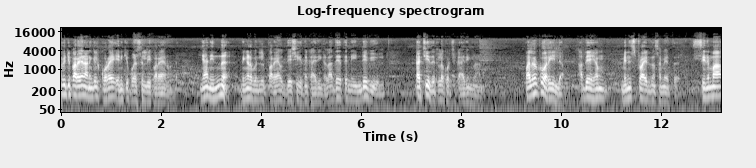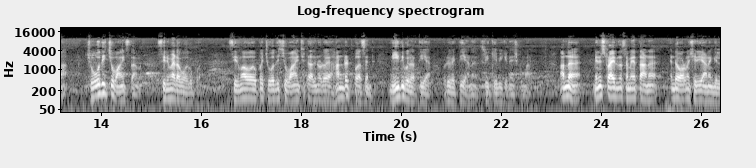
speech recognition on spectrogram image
പറ്റി പറയാനാണെങ്കിൽ കുറേ എനിക്ക് പേഴ്സണലി പറയാനുണ്ട്. ഞാൻ ഇന്ന് നിങ്ങളുടെ മുന്നിൽ പറയാൻ ഉദ്ദേശിക്കുന്ന കാര്യങ്ങൾ അദ്ദേഹത്തിന്റെ ഇന്റർവ്യൂവിൽ ടച്ച് ചെയ്തിട്ടുള്ള കുറച്ച് കാര്യങ്ങളാണ്. പലർക്കും അറിയില്ല അദ്ദേഹം മിനിസ്റ്റർ ആയിരുന്ന സമയത്ത് സിനിമ ചോദിച്ചു വാങ്ങിച്ചതാണ് സിനിമയുടെ വകുപ്പ്. സിനിമാ വകുപ്പ് ചോദിച്ചു വാങ്ങിച്ചിട്ട് അതിനോട് ഹൺഡ്രഡ് പേഴ്സെന്റ് നീതി പുലർത്തിയ ഒരു വ്യക്തിയാണ് ശ്രീ കെ വി ഗണേഷ് കുമാർ. അന്ന് മിനിസ്റ്റർ ആയിരുന്ന സമയത്താണ് എന്റെ ഓർമ്മ ശരിയാണെങ്കിൽ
